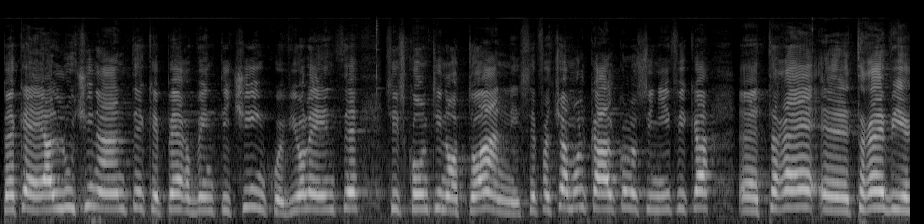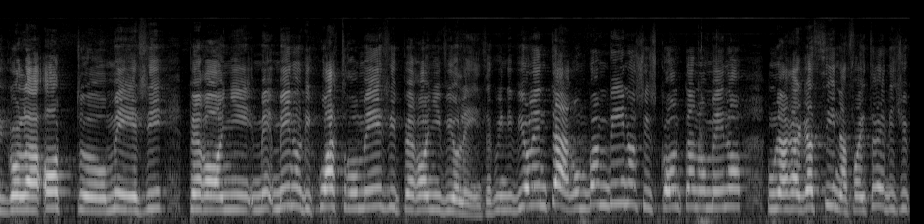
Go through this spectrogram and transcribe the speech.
perché è allucinante che per 25 violenze si scontino 8 anni. Se facciamo il calcolo significa eh, 3,8 eh, mesi per ogni, me, meno di 4 mesi per ogni violenza. Quindi violentare un bambino si scontano meno, una ragazzina fra i 13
